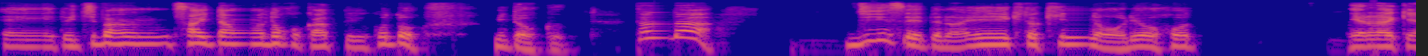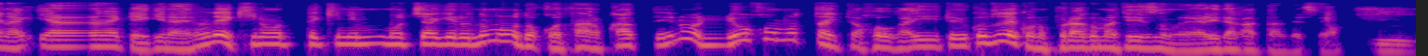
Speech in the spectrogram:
えーと一番最短はどこかということを見ておく。ただ、人生というのは演繹と機能を両方やらなきゃなやらなきゃいけないので、機能的に持ち上げるのもどこなのかっていうのを両方持っておいた方がいいということで、このプラグマティズムをやりたかったんですよ。うん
